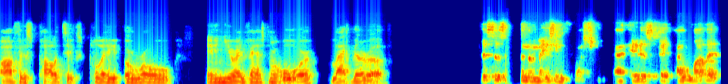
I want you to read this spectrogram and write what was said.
office politics played a role in your advancement or lack thereof? This is an amazing question. Uh, it is. I love it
